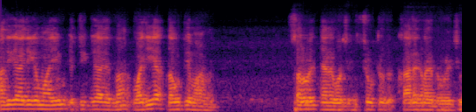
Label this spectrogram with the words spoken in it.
ആധികാരികമായും എത്തിക്കുക എന്ന വലിയ ദൗത്യമാണ് സർവജ്ഞാനകോശ ഇൻസ്റ്റിറ്റ്യൂട്ട് കാലങ്ങളായി നിർവഹിച്ചു.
